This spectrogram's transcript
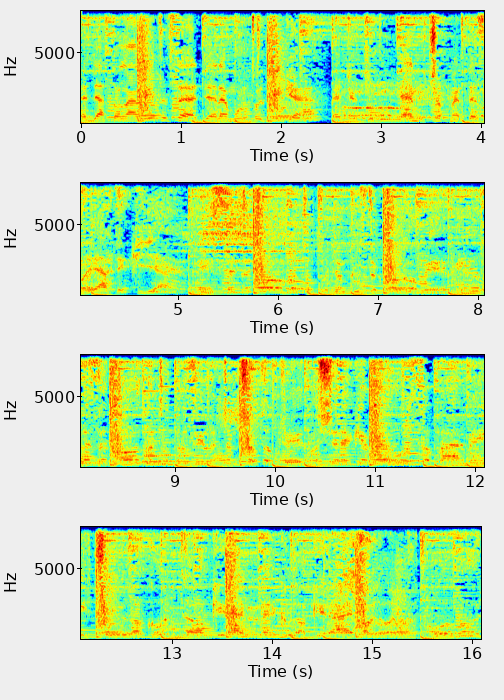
egyáltalán létezel, gyere mondd, hogy igen. Együtt tudunk nyerni, csak mert ez a játék ilyen. Nézzetek, hallhatod, hogyan küzdök magamért. Élvezet, hallgatod, az életem csatatér A seregem elhozza bármelyik csillagot De a királynő nélkül a király valórat Hol vagy,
